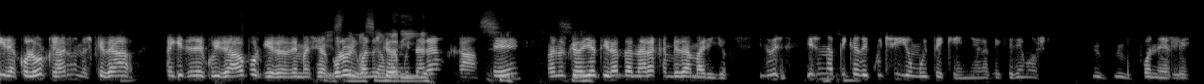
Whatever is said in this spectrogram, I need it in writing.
y da color, claro, nos queda, hay que tener cuidado porque da demasiado Es color, igual nos demasiado queda muy naranja, Sí, ¿eh? Igual nos sí. queda ya tirando a naranja en vez de amarillo. Entonces, es una pica de cuchillo muy pequeña la que queremos mm, mm, ponerle.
